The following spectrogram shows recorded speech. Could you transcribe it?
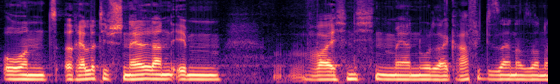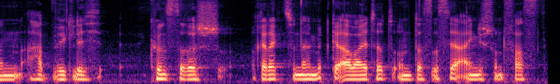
und relativ schnell dann eben war ich nicht mehr nur der Grafikdesigner, sondern habe wirklich künstlerisch redaktionell mitgearbeitet und das ist ja eigentlich schon fast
